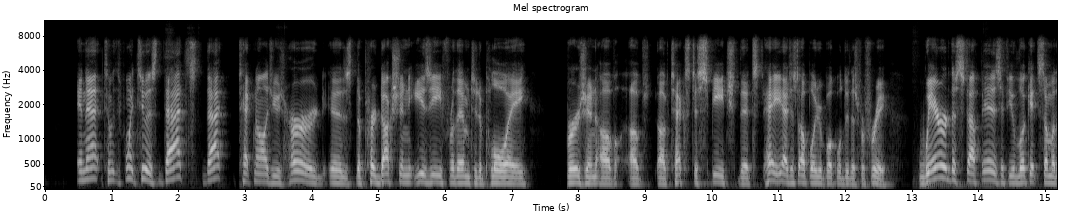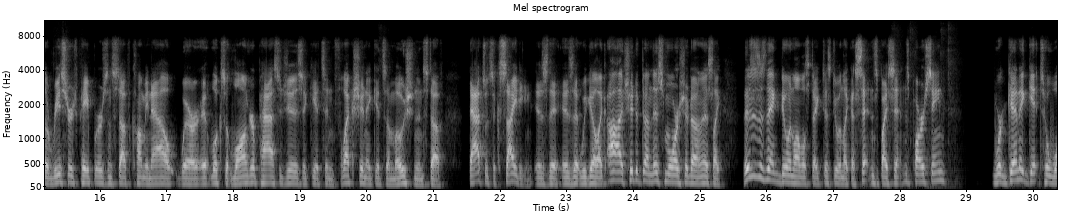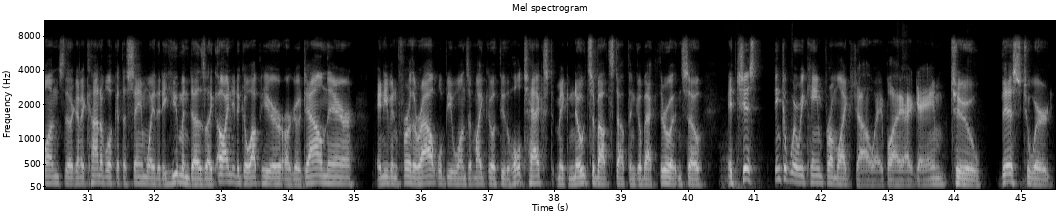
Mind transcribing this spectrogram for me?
And that to the point too is that's that technology you heard is the production easy for them to deploy version of of of text to speech that's hey yeah just upload your book we'll do this for free. Where the stuff is if you look at some of the research papers and stuff coming out where it looks at longer passages it gets inflection it gets emotion and stuff that's what's exciting is that is that we go like ah i should have done this more should have done this. Like this is the thing doing almost like just doing like a sentence by sentence parsing we're going to get to ones that are going to kind of look at the same way that a human does like oh i need to go up here or go down there and even further out will be ones that might go through the whole text make notes about stuff then go back through it and so it just think of where we came from like shall we play a game to this to where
